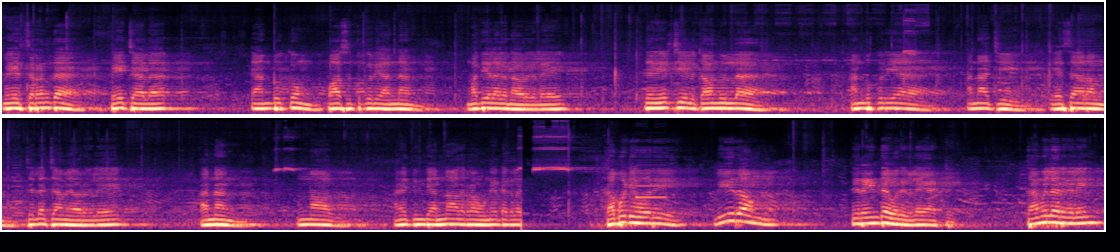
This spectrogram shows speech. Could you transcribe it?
மிக சிறந்த பேச்சாளர் என் அன்புக்கும் பாசத்துக்குரிய அண்ணன் மதியழகன் அவர்களே. இந்த நிகழ்ச்சியில் கலந்துள்ள அன்புக்குரிய அண்ணாச்சி எஸ்ஆர்எம் செல்லச்சாமி அவர்களே. அண்ணன் முன்னாள் அனைத்து இந்திய அண்ணா திராவிட முன்னேற்ற கழக கபடி ஒரு வீரம் நிறைந்த ஒரு விளையாட்டு. தமிழர்களின்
